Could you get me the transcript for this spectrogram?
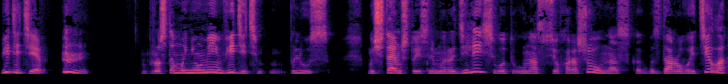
Видите, просто мы не умеем видеть плюс. Мы считаем, что если мы родились, вот у нас все хорошо, у нас как бы здоровое тело,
